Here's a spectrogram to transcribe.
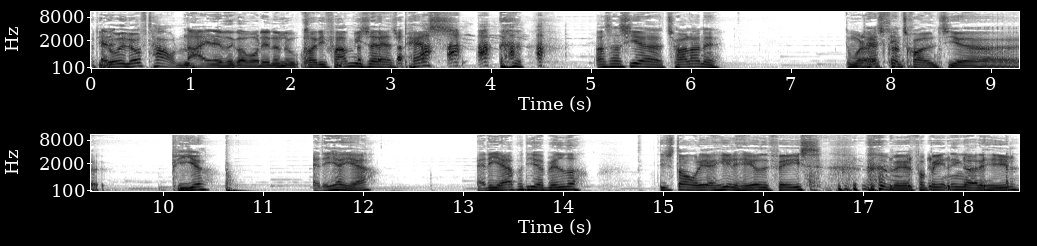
Og de Er gået i lufthavnen, Nej, jeg ved godt, hvor det ender nu. og de fremviser deres pas. og så siger tollerne, Du må da. Paskontrollen siger, piger, er det her jer? Er det jer på de her billeder? De står der helt hævet i face, med forbindinger og det hele.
